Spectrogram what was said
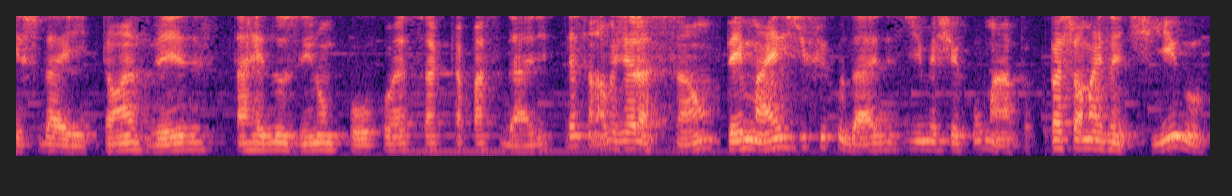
isso daí. Então, às vezes, está reduzindo um pouco essa capacidade dessa nova geração ter mais dificuldades de mexer com o mapa. O pessoal mais antigo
